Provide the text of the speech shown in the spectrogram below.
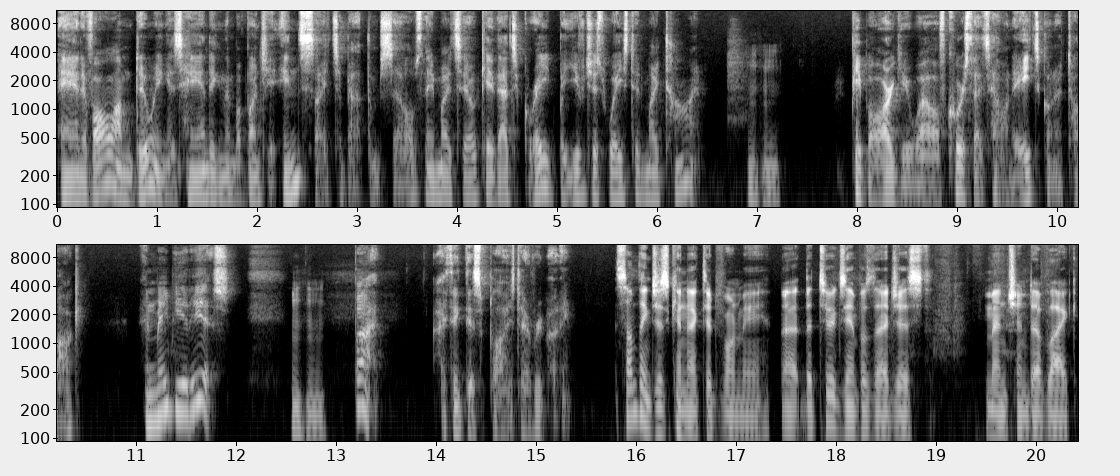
And if all I'm doing is handing them a bunch of insights about themselves, they might say, okay, that's great, but you've just wasted my time. Mm-hmm. People argue, well, of course, that's how an eight's going to talk. And maybe it is. Mm-hmm. But I think this applies to everybody. Something just connected for me. Uh, the two examples that I just mentioned of like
